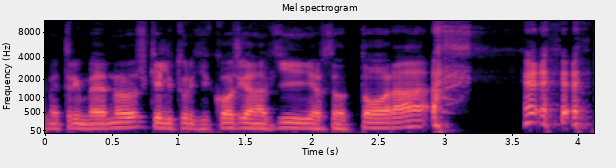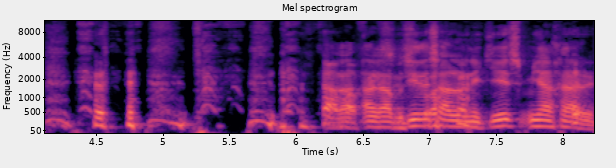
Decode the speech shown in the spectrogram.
μετρημένος και λειτουργικός για να βγει αυτό τώρα. Αγαπητή Θεσσαλονίκη, μια χάρη.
